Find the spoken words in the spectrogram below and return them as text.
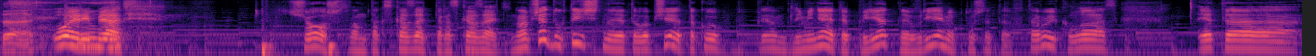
Так. Ой, Ну ребят. Чё ж вам так сказать-то, рассказать? Ну, вообще, 2000 это вообще такое, прям для меня это приятное время, потому что это второй класс, это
